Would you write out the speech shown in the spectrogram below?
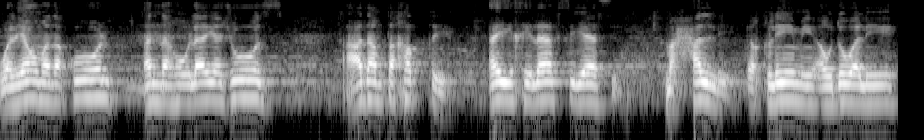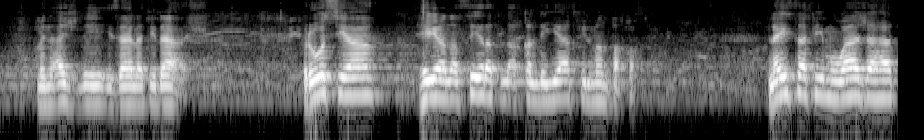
واليوم نقول أنه لا يجوز عدم تخطي أي خلاف سياسي محلي إقليمي أو دولي من أجل إزالة داعش. روسيا هي نصيرة الأقليات في المنطقة. ليس في مواجهة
